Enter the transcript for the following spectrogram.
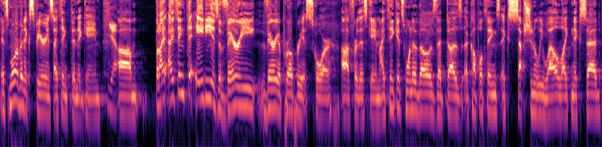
It's more of an experience i think than a game. Yeah. um, but I, I think the 80 is a very, very appropriate score uh, for this game. I think it's one of those that does a couple things exceptionally well, like Nick said.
